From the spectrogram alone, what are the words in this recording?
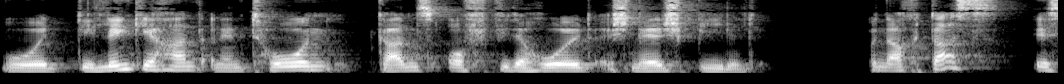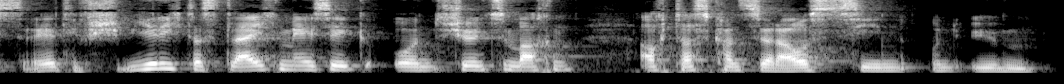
wo die linke Hand einen Ton ganz oft wiederholt schnell spielt. Und auch das ist relativ schwierig, das gleichmäßig und schön zu machen. Auch das kannst du rausziehen und üben.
